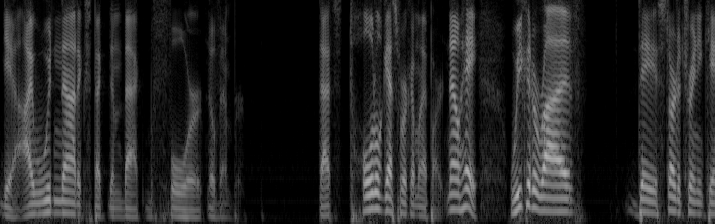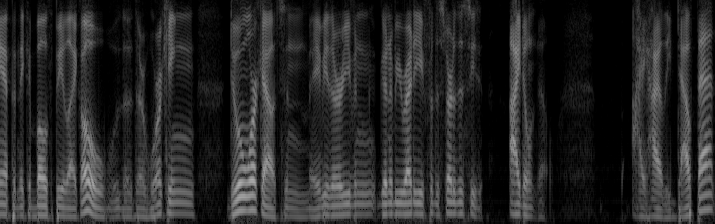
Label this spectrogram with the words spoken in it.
yeah, I would not expect them back before November. That's total guesswork on my part. Now, hey, we could arrive, they start a training camp, and they could both be like, oh, they're working, doing workouts, and maybe they're even going to be ready for the start of the season. I don't know. I highly doubt that.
